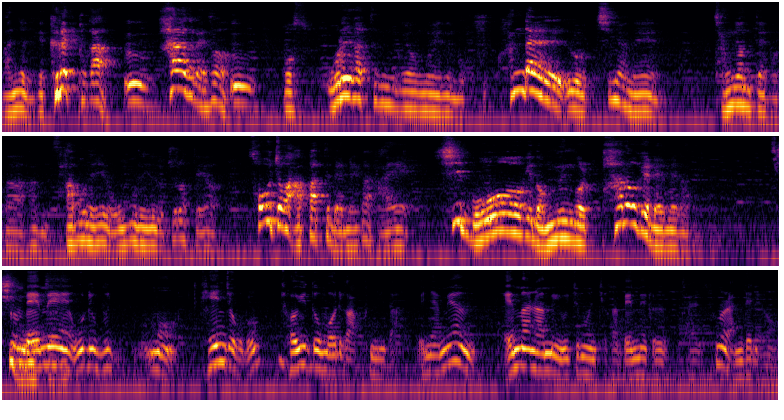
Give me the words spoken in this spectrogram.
완전 이게 그래프가 음. 하락을 해서 음. 뭐 수- 올해 같은 경우에는 뭐 한 달로 치면은 작년 때보다 한 4분의 1, 5분의 1로 줄었대요. 서울적 아파트 매매가 아예 15억이 넘는 걸 8억에 매매가 돼요. 지금 매매 우리 무, 뭐 개인적으로 저희도 머리가 아픕니다. 왜냐면 웬만하면 요즘은 제가 매매를 잘 손을 안 대네요.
